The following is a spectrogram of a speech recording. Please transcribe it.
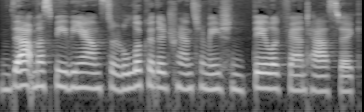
that must be the answer. Look at their transformation. They look fantastic.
